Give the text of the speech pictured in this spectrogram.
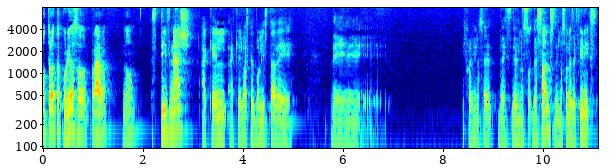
Otro dato curioso, raro, ¿no? Steve Nash, aquel, aquel basquetbolista de, de híjole, no sé, de, los Suns, de los Soles de Phoenix,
